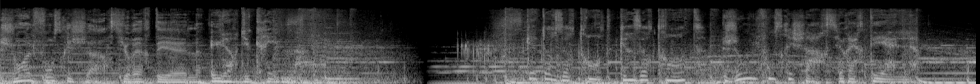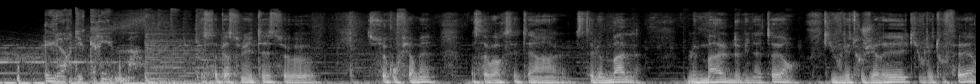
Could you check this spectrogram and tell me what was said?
Jean-Alphonse Richard sur RTL. L'heure du crime. 14h30, 15h30, Jean-Alphonse Richard sur RTL. L'heure du crime. Sa personnalité se, se confirmait, à savoir que c'était un- c'était le mal, le mal dominateur, qui voulait tout gérer, qui voulait tout faire,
